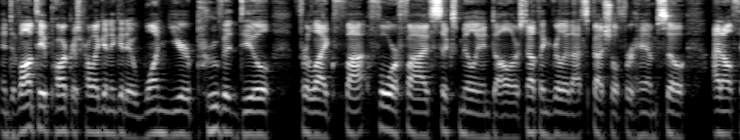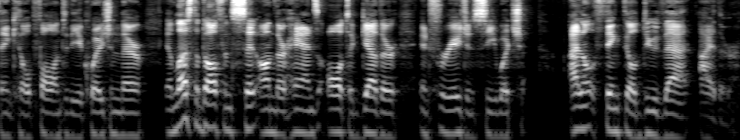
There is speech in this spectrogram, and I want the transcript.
and DeVante Parker is probably going to get a one-year prove-it deal for like five, four, five, six million dollars. Nothing really that special for him, so I don't think he'll fall into the equation there, unless the Dolphins sit on their hands altogether in free agency, which I don't think they'll do that either.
